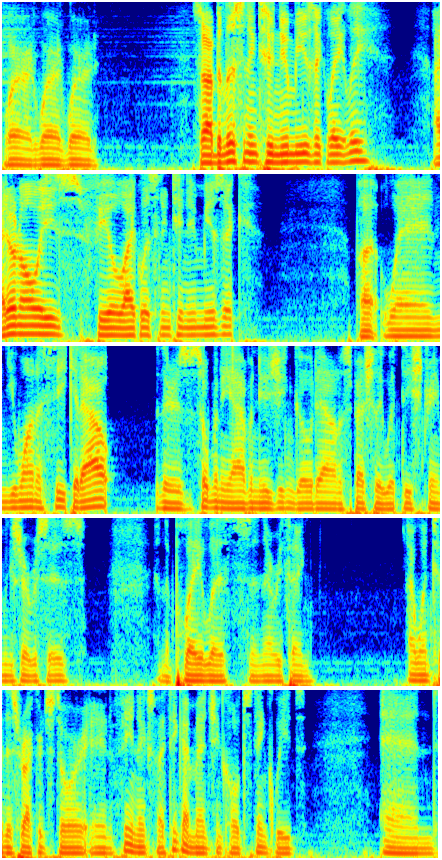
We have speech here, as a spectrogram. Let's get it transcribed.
Word, word, word. So I've been listening to new music lately. I don't always feel like listening to new music, but when you want to seek it out, there's so many avenues you can go down, especially with these streaming services and the playlists and everything. I went to this record store in Phoenix, I think I mentioned called Stinkweeds, and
